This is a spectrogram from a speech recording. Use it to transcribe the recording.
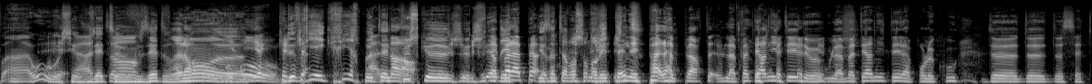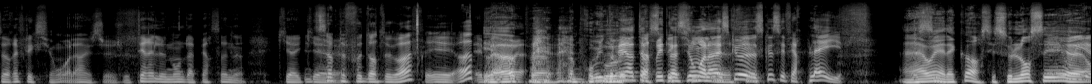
un, un- ouh, Eh, vous, êtes, attends. vous êtes vraiment. Alors, euh, il y a vous quelqu'un- devriez écrire Ah, peut-être non, plus que, je- que je faire n'ai des, pas la per- des interventions dans je- les Je têtes. n'ai pas la, per- la paternité de- ou la maternité là pour le coup de, de, de cette réflexion. Voilà, je, je tairai le nom de la personne qui a. Qui Une a- simple faute d'orthographe et hop. Eh Et ben, hop, voilà. un Ou propos. une réinterprétation. Voilà, est-ce que perspective. est-ce que c'est fair play? Ah ouais, d'accord, c'est se lancer. Eh oui, euh,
